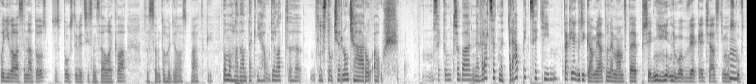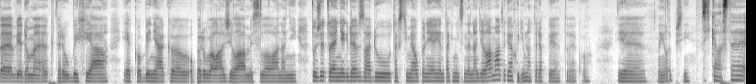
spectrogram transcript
podívala se na to, spousty věcí jsem se lekla, zase jsem to hodila zpátky. Pomohla vám ta kniha udělat eh, tlustou černou čáru a už se k tomu třeba nevracet, netrápit se tím? Tak jak říkám, já to nemám v té přední nebo v jaké části mozku, hmm. v té vědomé, kterou bych já jakoby nějak eh, operovala, žila, myslela na ní. To, že to je někde vzadu, tak s tím já úplně jen tak nic nenadělám a tak já chodím na terapie, to jako je nejlepší. Říkala jste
